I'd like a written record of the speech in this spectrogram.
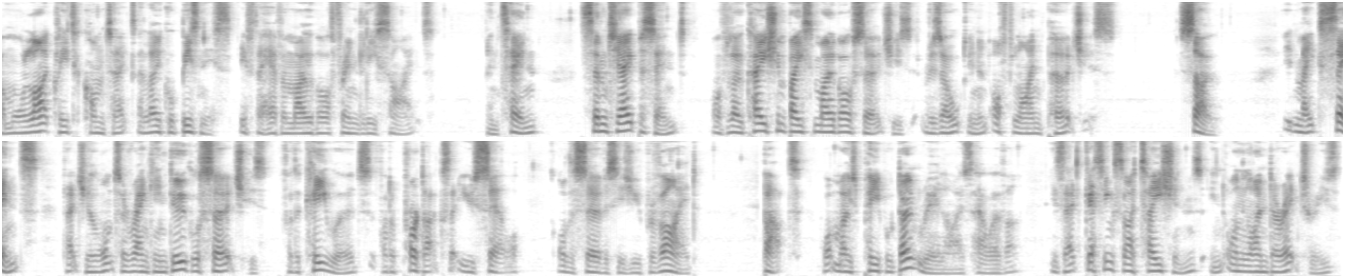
are more likely to contact a local business if they have a mobile friendly site. And 10. 78% of location based mobile searches result in an offline purchase. So, it makes sense that you'll want to rank in Google searches for the keywords for the products that you sell or the services you provide. But what most people don't realise, however, is that getting citations in online directories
